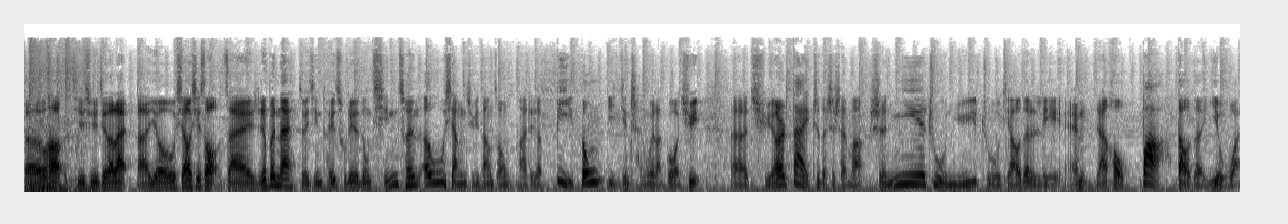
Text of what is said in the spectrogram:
呃，好，继续接着来啊！有消息说，在日本呢，最近推出的那种青春偶像剧当中啊，这个壁咚已经成为了过去。呃，取而代之的是什么？是捏住女主角的脸，然后霸道的一吻，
